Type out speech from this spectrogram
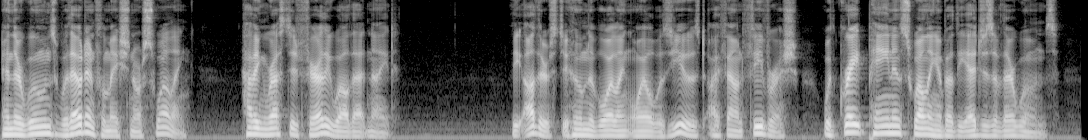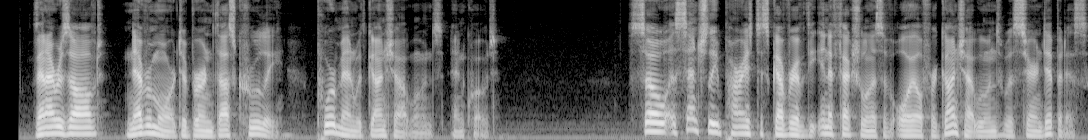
and their wounds without inflammation or swelling, having rested fairly well that night. The others to whom the boiling oil was used I found feverish, with great pain and swelling about the edges of their wounds. Then I resolved never more to burn thus cruelly poor men with gunshot wounds. So, essentially, Pare's discovery of the ineffectualness of oil for gunshot wounds was serendipitous.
